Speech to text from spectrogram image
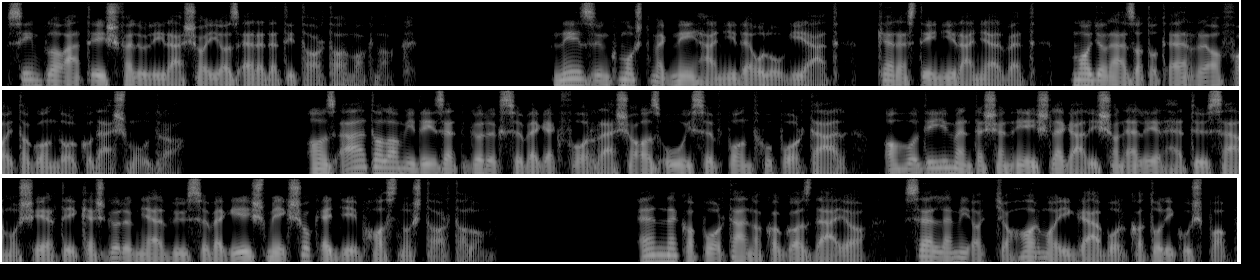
szimpla át- és felülírásai az eredeti tartalmaknak. Nézzünk most meg néhány ideológiát, keresztény irányelvet, magyarázatot erre a fajta gondolkodásmódra. Az általam idézett görög szövegek forrása az újszöv.hu portál, ahol díjmentesen és legálisan elérhető számos értékes görög nyelvű szöveg és még sok egyéb hasznos tartalom. Ennek a portálnak a gazdája, szellemi atya Harmai Gábor katolikus pap,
